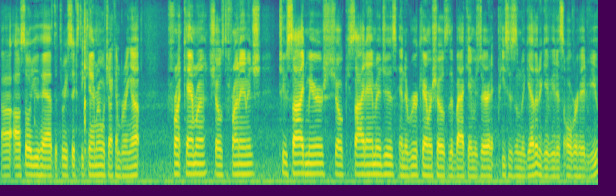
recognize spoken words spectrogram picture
Uh, also, you have the 360 camera, which I can bring up. Front camera shows the front image. Two side mirrors show side images, and the rear camera shows the back image there, and it pieces them together to give you this overhead view.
